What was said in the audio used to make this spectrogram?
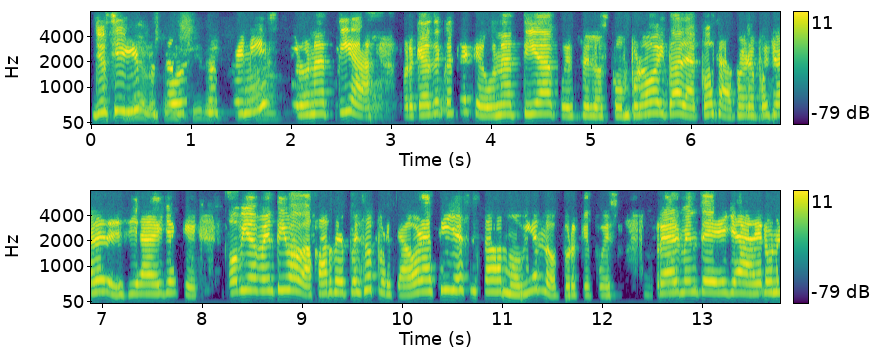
Yo sí, sí los tenis, por una tía, porque hace cuenta que una tía pues se los compró y toda la cosa, pero pues yo le decía a ella que obviamente iba a bajar de peso porque ahora sí ya se estaba moviendo, porque pues realmente ella era una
